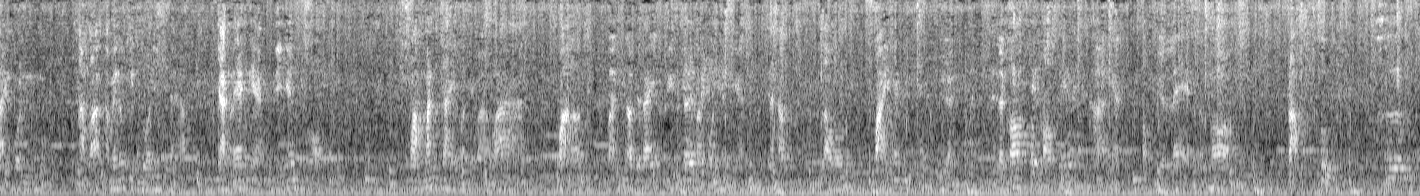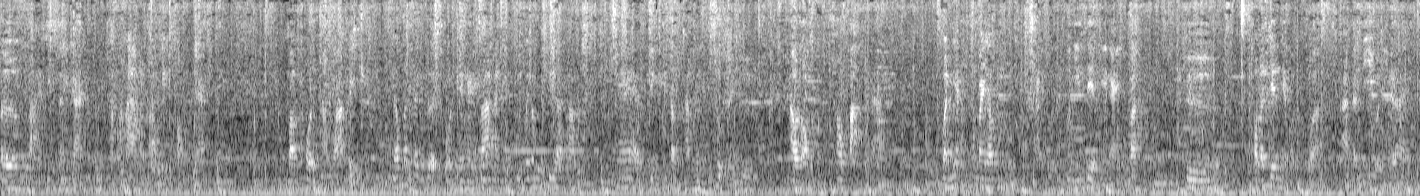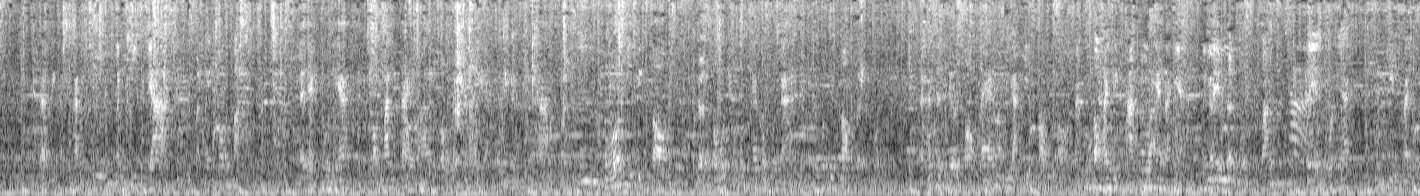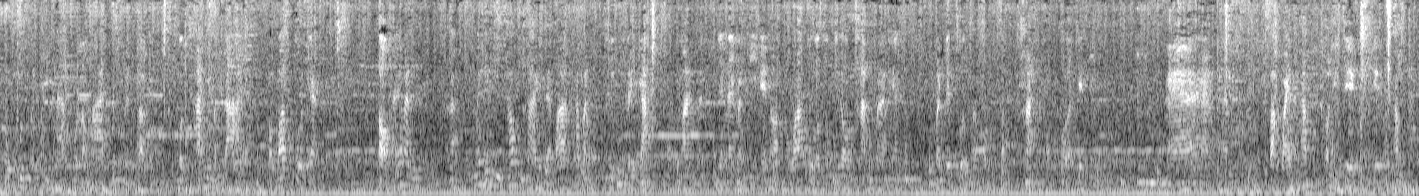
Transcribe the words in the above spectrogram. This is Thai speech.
หลายคนถามว่าทำไมต้องกินตัวนี้นะครับ อย่างแรกเนี่ยในเรื่องของความมั่นใจก่อนดีกว่าว่ากว่าเรากว่าที่เราจะได้ฟิลเตอร์มาคนอย่างเงี้ยนะครับ เราไฟกันอยู่หกเดือน แล้วก็ทดลองให้สินค้าเนี่ยสองเดือนแรก แล้วก็ปรับสูตรเพิ่มเติมหลายสิ่งหลายอย่างพัฒนามันมาเป็นสองอย่างบางคนถามว่าเฮ้ยแล้วมันจะเกิดผลยังไงบ้างอันนี้คือไม่ต้องเชื่อครับ แค่สิ่งที่สำคัญที่สุดเลยคือเอาลอง วันเนี้ยทำไมเราถึงขายตัวตัวนี้เด่นยังไงรู้ปะคือคอลลาเจนเนี่ยบางตัวอาจจะดีกว่านี้ก็ได้แต่สิ่งสำคัญคือมันกินยากมันไม่เข้าปากแต่อย่างตัวเนี้ยเรามั่นใจว่าตกไปที่ไหนอะไม่ได้กินยากสมมติว่ามีสิบซองเกิดสมมติสมมติแค่สมมตินะสมมติสิบซองเกิดผลแต่ถ้าเกิดเจอซองแรกเราไม่อยากกินซองสองนะต่อให้สินค้าดีแค่ไหนเนี่ยมันก็ยังเกิดผลถูกปะแต่อย่างตัวเนี้ยคุณกินไปคุณคุณเหมือนกินน้ำผลไม้คุณเหมือนแบบรสชาติที่มันได้อะเพราะว่าตัวเนี้ยต่อให้มันอะ ไม่ได้ดีเท่าใครแต่ว่าถ้ามันถึงระยะของมันยังไงมันดีแน่นอนเพราะว่าตัวผสมที่เราคั้นมาเนี่ยมันเป็นส่วนผสมสำคัญของคอลลาเจนอยู่อ่าฝากไว้นะครับคอลลาเจนคอลลาเจนครับ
